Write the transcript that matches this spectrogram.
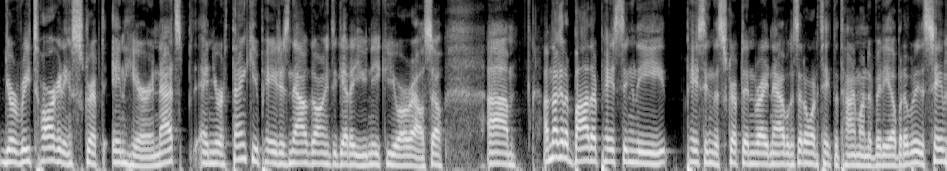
your retargeting script in here, and that's and your thank you page is now going to get a unique URL. So um, I'm not going to bother pasting the pasting the script in right now because I don't want to take the time on the video, but it would be the same,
